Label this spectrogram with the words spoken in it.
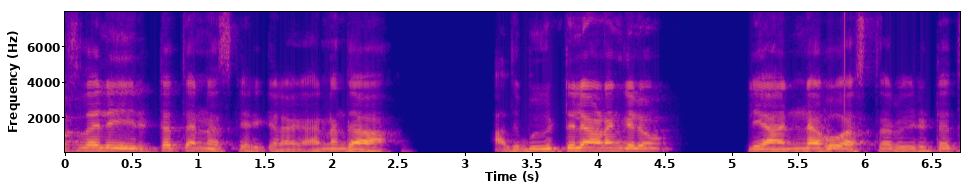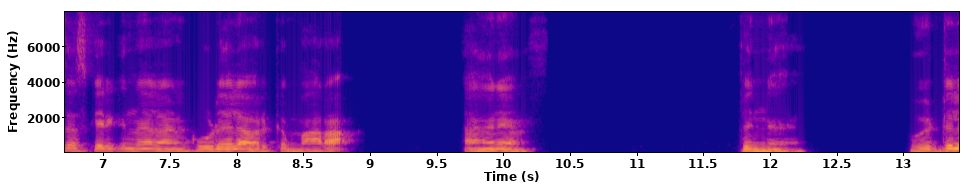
അഫ്ലല് ഇരുട്ടത്തെ നസ്കരിക്കല. കാരണം എന്താ? അത് വീട്ടിലാണെങ്കിലും ലി അന്നഹു അസ്തറു. ഇരുട്ടത്തെ നിസ്കരിക്കുന്നതിലാണ് കൂടുതൽ അവർക്ക് മറ. അങ്ങനെയാണ്. പിന്നെ വീട്ടിൽ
